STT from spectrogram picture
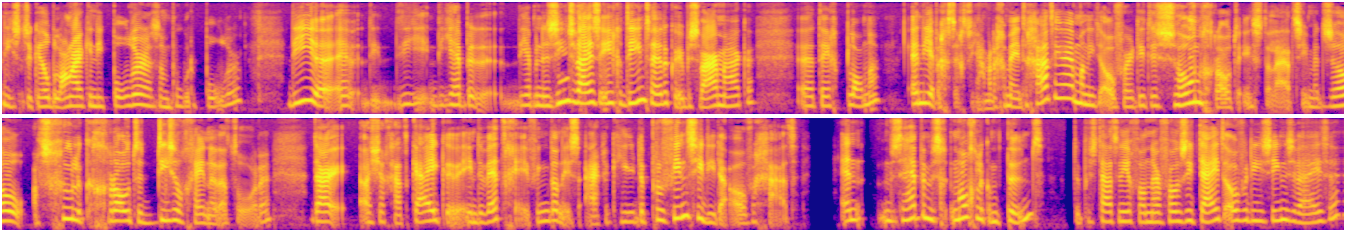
die is natuurlijk heel belangrijk in die polder, dat is een boerenpolder. Die, uh, die, die, die, hebben, die hebben een zienswijze ingediend, hè, daar kun je bezwaar maken uh, tegen plannen. En die hebben gezegd: ja, maar de gemeente gaat hier helemaal niet over. Dit is zo'n grote installatie met zo afschuwelijk grote dieselgeneratoren. Daar, als je gaat kijken in de wetgeving, dan is eigenlijk hier de provincie die daarover gaat. En ze hebben mogelijk een punt, er bestaat in ieder geval nervositeit over die zienswijze.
